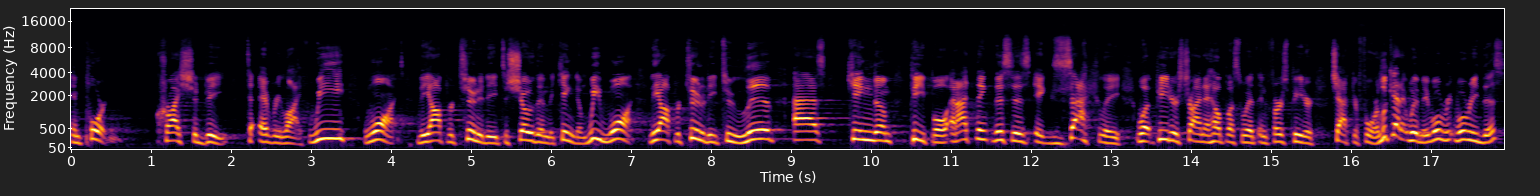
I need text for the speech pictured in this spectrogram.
important Christ should be to every life. We want the opportunity to show them the kingdom. We want the opportunity to live as kingdom people. And I think this is exactly what Peter's trying to help us with in 1 Peter chapter 4. Look at it with me. We'll, re- we'll read this.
